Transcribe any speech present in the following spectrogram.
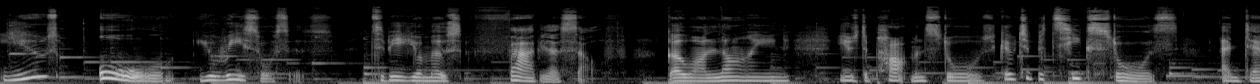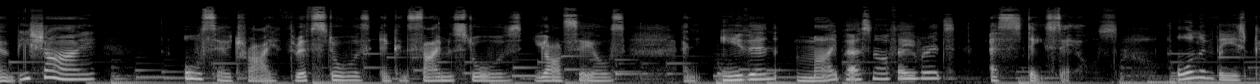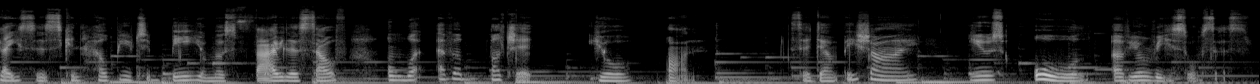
Use all your resources to be your most fabulous self. Go online, use department stores, go to boutique stores, and don't be shy. Also, try thrift stores and consignment stores, yard sales, and even my personal favorite, estate sales. All of these places can help you to be your most fabulous self on whatever budget you're on. So don't be shy. Use all of your resources.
